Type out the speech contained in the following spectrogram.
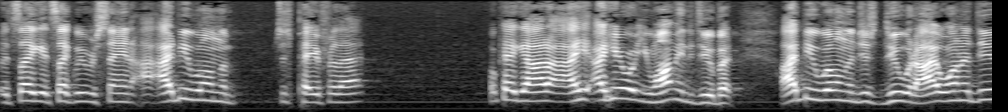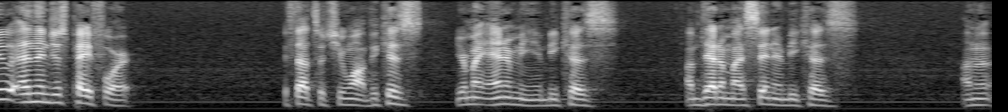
it's like, it's like we were saying, I'd be willing to just pay for that. Okay, God, I, I hear what you want me to do, but I'd be willing to just do what I want to do and then just pay for it, if that's what you want, because you're my enemy and because I'm dead in my sin and because I'm a,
